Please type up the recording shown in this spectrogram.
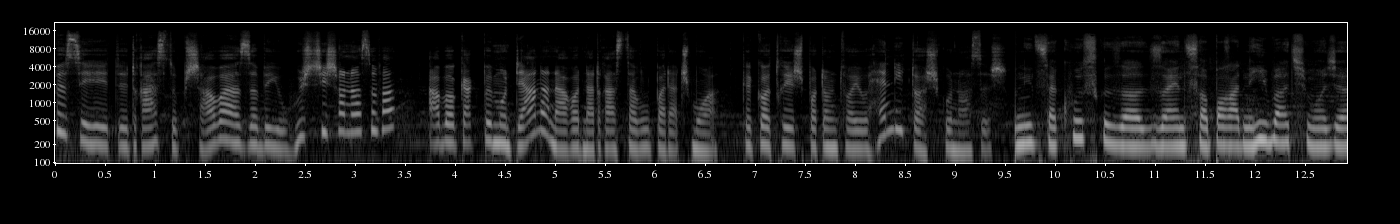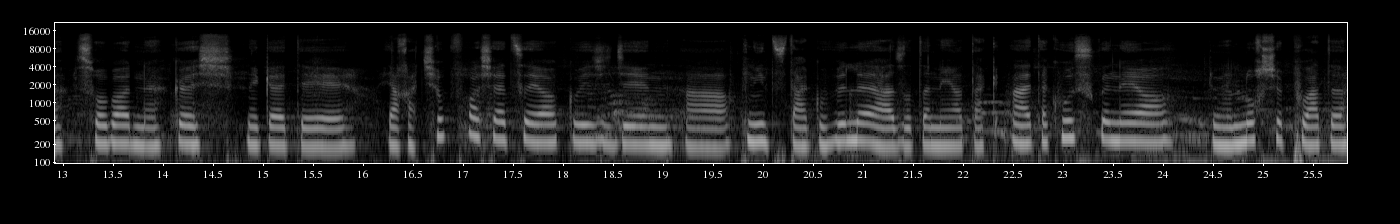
by si ty drastu pšała, żeby ju huščišo nosowa? Abo jakby moderna narodna drasta wupadać mua, ke kotryż potom twoju handy tożku nosisz. Nic za kusku, za zain so poradne hibać może. Swobodne. Ktoś niekedy jaka čupfošece jo kviž dzień, a nic tak wyle, a za to nie tak, a tak husky nie, luchsze płate.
